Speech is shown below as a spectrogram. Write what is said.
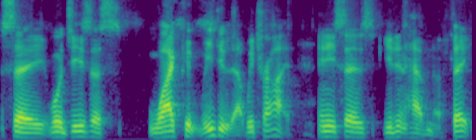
say, "Well, Jesus, why couldn't we do that? We tried." And he says, "You didn't have enough faith."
